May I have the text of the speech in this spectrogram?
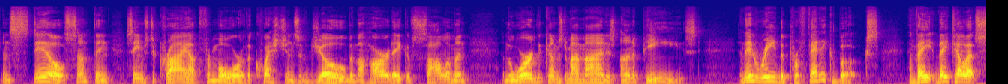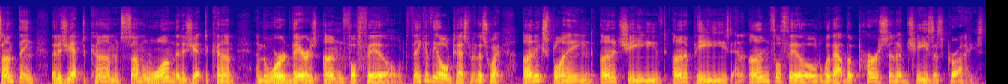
And still something seems to cry out for more. The questions of Job and the heartache of Solomon. And the word that comes to my mind is unappeased. And then read the prophetic books and they, they tell about something that is yet to come and someone that is yet to come. And the word there is unfulfilled. Think of the Old Testament this way unexplained, unachieved, unappeased, and unfulfilled without the person of Jesus Christ.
